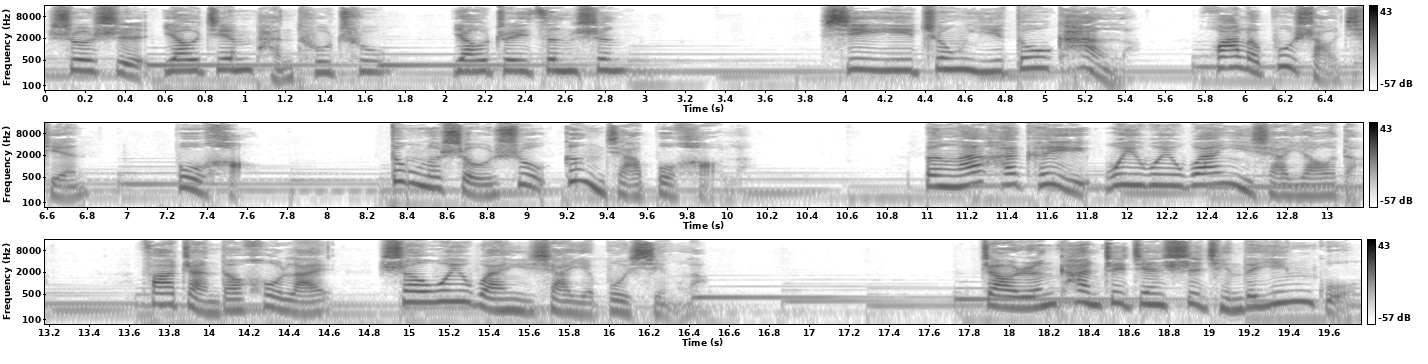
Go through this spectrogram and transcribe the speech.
说是腰间盘突出、腰椎增生。西医、中医都看了，花了不少钱，不好，动了手术更加不好了。本来还可以微微弯一下腰的，发展到后来稍微弯一下也不行了。找人看这件事情的因果，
